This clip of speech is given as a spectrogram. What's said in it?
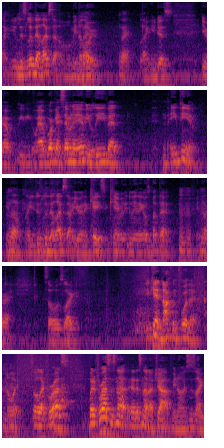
like you just live that lifestyle. I mean, a Right. lawyer. Right. Like you just you're at, you're at work at seven a.m. You leave at eight p.m. You know, Right. like you just live that lifestyle. You're in a case. You can't really do anything else but that. Mm-hmm. You know? Right. So it's like you can't knock them for that. No Mhm. way. So like for us, but for us, it's not. That's not our job. You know, it's just like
